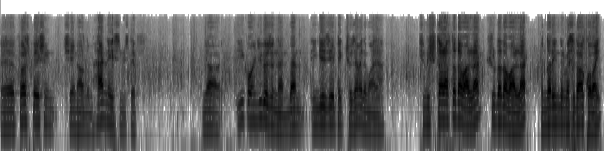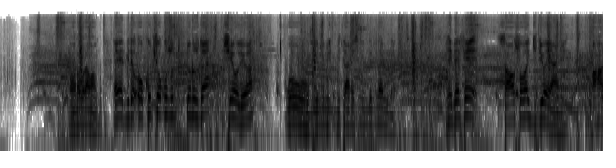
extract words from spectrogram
E, first person şeyini aldım. Her neyse işte. Ya ilk oyuncu gözünden. Ben İngilizceyi pek çözemedim hala. Şimdi şu tarafta da varlar. Şurada da varlar. Bunları indirmesi daha kolay. Onu vuramam. Evet bir de oku çok uzun tuttuğunuzda şey oluyor. Oo birini bir, bir tanesini indirdiler bile. Hedefe sağa sola gidiyor yani. Aha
